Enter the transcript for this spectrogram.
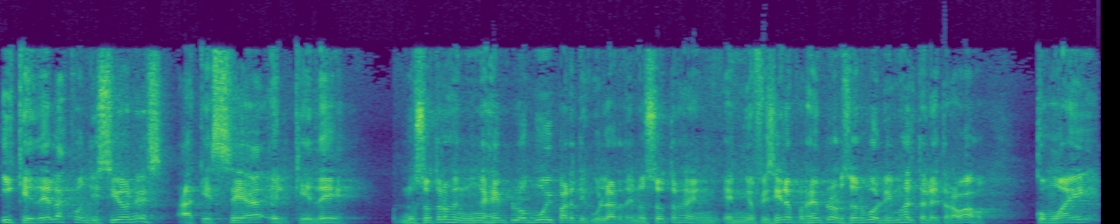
y que dé las condiciones a que sea el que dé. Nosotros, en un ejemplo muy particular de nosotros, en, en mi oficina, por ejemplo, nosotros volvimos al teletrabajo. Como hay,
